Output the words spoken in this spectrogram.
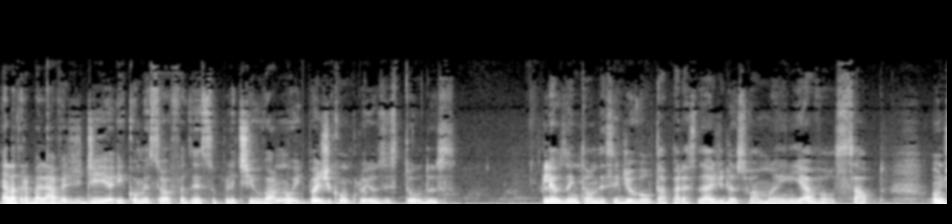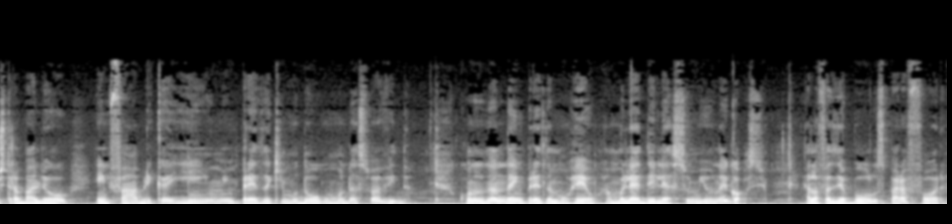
Ela trabalhava de dia e começou a fazer supletivo à noite. Depois de concluir os estudos, Cleusa então decidiu voltar para a cidade da sua mãe e avó, Salto, onde trabalhou em fábrica e em uma empresa que mudou o rumo da sua vida. Quando o dono da empresa morreu, a mulher dele assumiu o negócio. Ela fazia bolos para fora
